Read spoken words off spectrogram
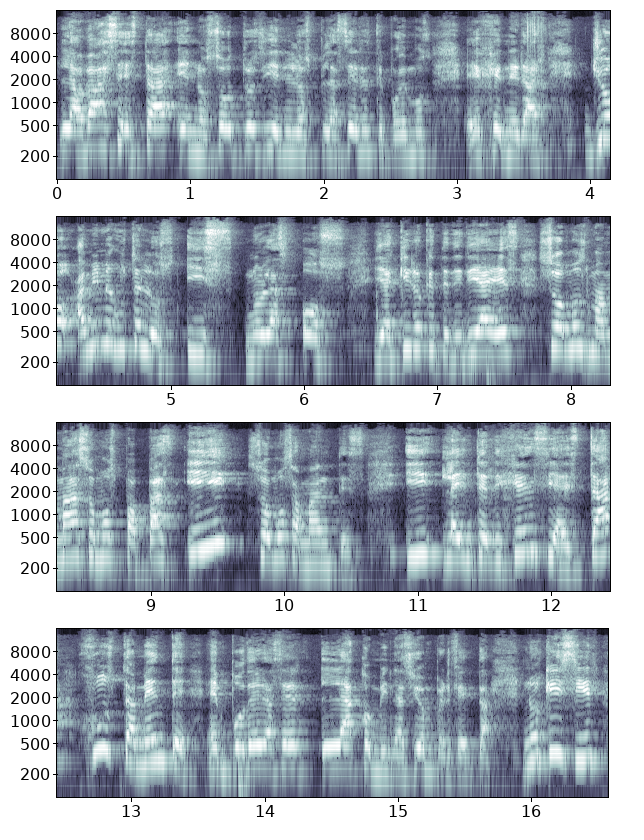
la base está en nosotros y en los placeres que podemos eh, generar. Yo, a mí me gustan los is, no las os. Y aquí lo que te diría es, somos mamás, somos papás y somos amantes. Y la inteligencia está justamente en poder hacer la combinación perfecta. No quiere decir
